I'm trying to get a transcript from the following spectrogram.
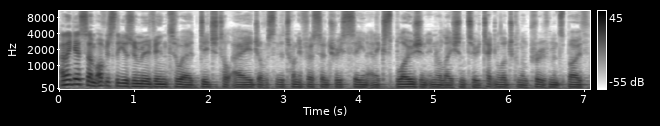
and I guess um, obviously as we move into a digital age, obviously the 21st century has seen an explosion in relation to technological improvements both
